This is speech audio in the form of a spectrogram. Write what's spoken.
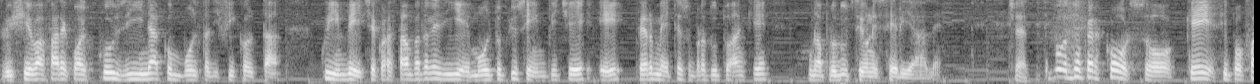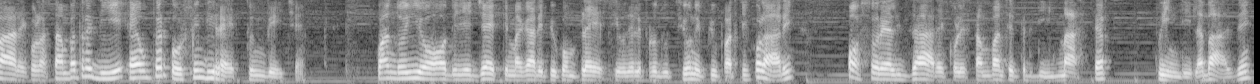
riusciva a fare qualcosina con molta difficoltà. Qui invece con la stampa 3D è molto più semplice e permette soprattutto anche una produzione seriale. Certo. Il secondo percorso che si può fare con la stampa 3D è un percorso indiretto invece. Quando io ho degli oggetti magari più complessi o delle produzioni più particolari, posso realizzare con le stampanti 3D il master, quindi la base,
